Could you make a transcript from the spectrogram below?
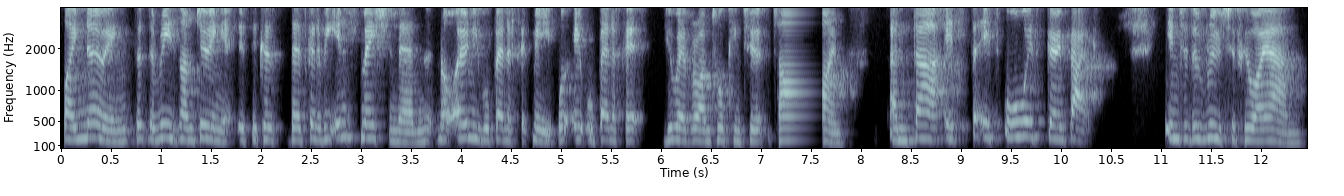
by knowing that the reason I'm doing it is because there's going to be information there that not only will benefit me, but it will benefit whoever I'm talking to at the time and that it's it's always going back into the root of who I am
